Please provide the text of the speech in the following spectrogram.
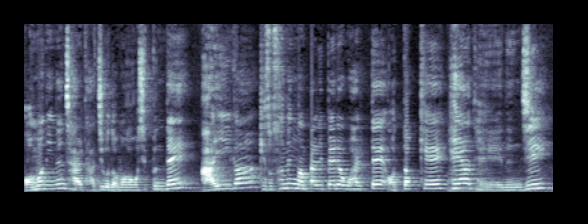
어머니는 잘 다지고 넘어가고 싶은데 아이가 계속 선행만 빨리 빼려고 할 때 어떻게 해야 되는지에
